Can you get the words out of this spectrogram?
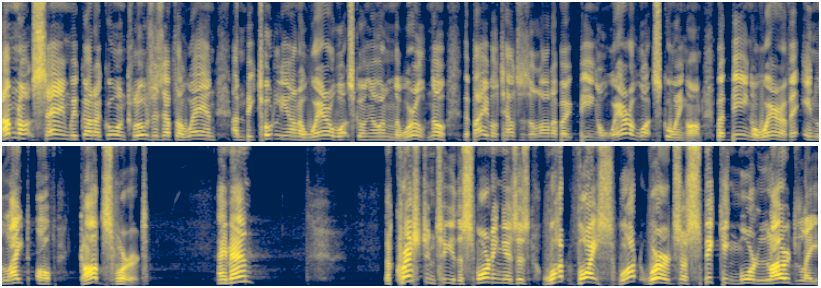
I'm not saying we've got to go and close ourselves away and, and be totally unaware of what's going on in the world. No, the Bible tells us a lot about being aware of what's going on, but being aware of it in light of God's Word. Amen? The question to you this morning is, is what voice, what words are speaking more loudly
